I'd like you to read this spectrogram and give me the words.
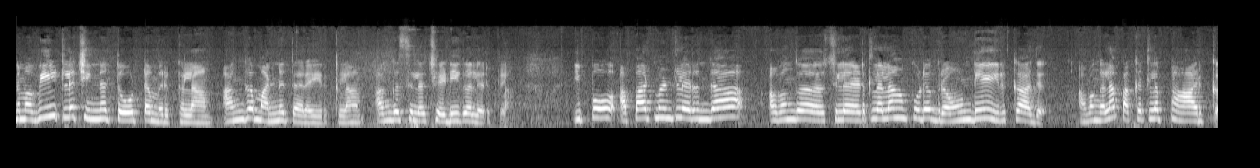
நம்ம வீட்டில் சின்ன தோட்டம் இருக்கலாம் அங்கே மண்ணு தரை இருக்கலாம் அங்கே சில செடிகள் இருக்கலாம். இப்போது அப்பார்ட்மெண்ட்டில் இருந்தால் அவங்க சில இடத்துலலாம் கூட கிரவுண்டே இருக்காது. அவங்கெல்லாம் பக்கத்தில் பார்க்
